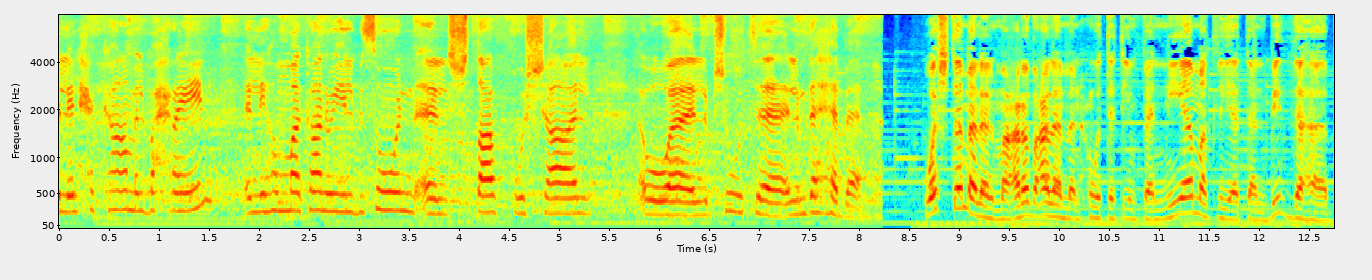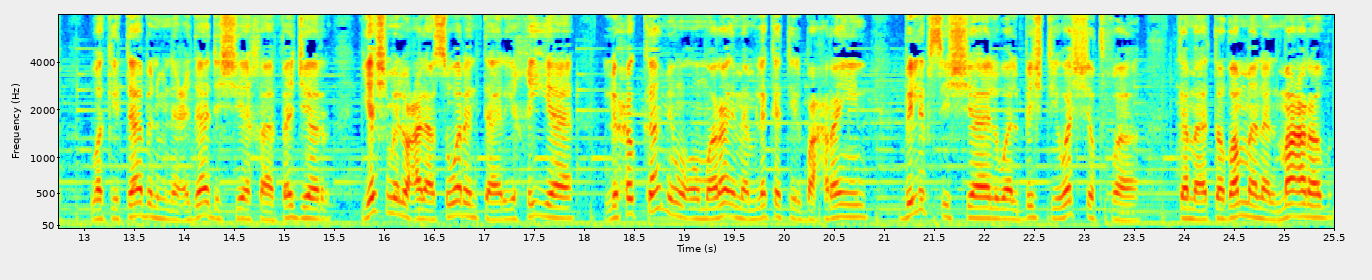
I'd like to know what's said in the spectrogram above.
للحكام البحرين اللي هم كانوا يلبسون الشطف والشال والبشوت المذهبة. واشتمل المعرض على منحوتة فنية مطلية بالذهب وكتاب من إعداد الشيخة فجر يشمل على صور تاريخية لحكام وأمراء مملكة البحرين بلبس الشال والبشت والشطفة كما تضمن المعرض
